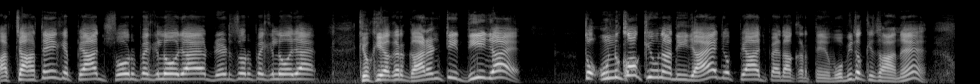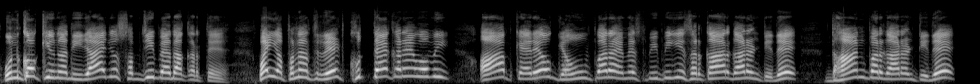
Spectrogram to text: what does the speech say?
आप चाहते हैं कि प्याज सौ रुपये किलो हो जाए और डेढ़ सौ रुपये किलो हो जाए, क्योंकि अगर गारंटी दी जाए तो उनको क्यों ना दी जाए जो प्याज पैदा करते हैं? वो भी तो किसान हैं। उनको क्यों ना दी जाए जो सब्ज़ी पैदा करते हैं? भाई, अपना रेट खुद तय करें वो भी। आप कह रहे हो गेहूँ पर एमएसपी की सरकार गारंटी दे, धान पर गारंटी दे,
